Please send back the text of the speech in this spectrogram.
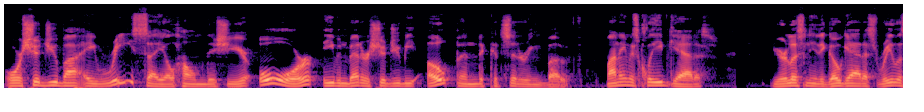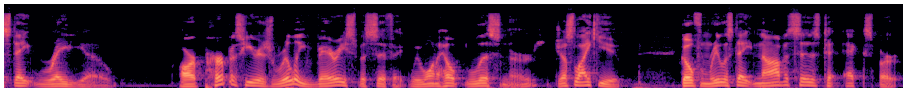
or should you buy a resale home this year? Or even better, should you be open to considering both? My name is Cleve Gaddis. You're listening to Go Gaddis Real Estate Radio. Our purpose here is really very specific. We want to help listeners, just like you, go from real estate novices to experts.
